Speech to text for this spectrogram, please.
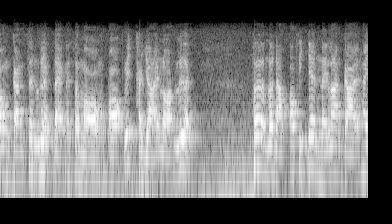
ป้องกันเส้นเลือดแตกในสมองออกฤทธิ์ขยายหลอดเลือด เพิ่มระดับออกซิเจนในร่างกายให้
